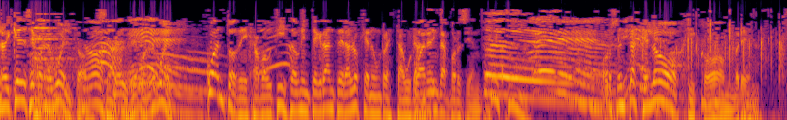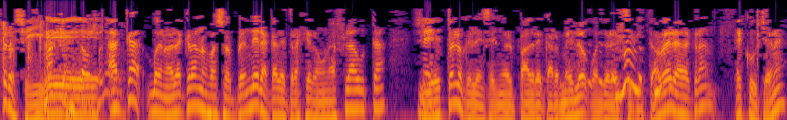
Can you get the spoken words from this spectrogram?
no y quédese con el vuelto No, Sí, quédese con el bien. vuelto. ¿Cuánto deja Bautista un integrante de la logia en un restaurante? 40%. Porcentaje lógico, hombre. Pero sí. Eh, acá, bueno, Alacrán nos va a sorprender. Acá le trajeron una flauta. Y esto es lo que le enseñó el padre Carmelo cuando era chiquito. A ver, Alacrán, escuchen, ¿eh?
